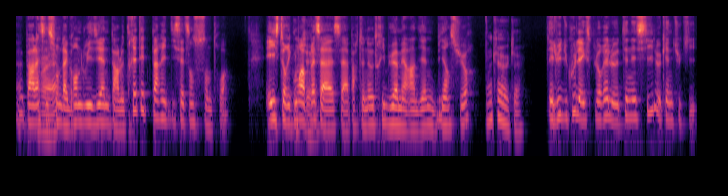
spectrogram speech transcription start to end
euh, par la Ouais. cession de la Grande Louisiane par le traité de Paris de 1763. Et historiquement, après, ça, ça appartenait aux tribus amérindiennes, bien sûr. Ok, ok. Et lui, du coup, il a exploré le Tennessee, le Kentucky.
